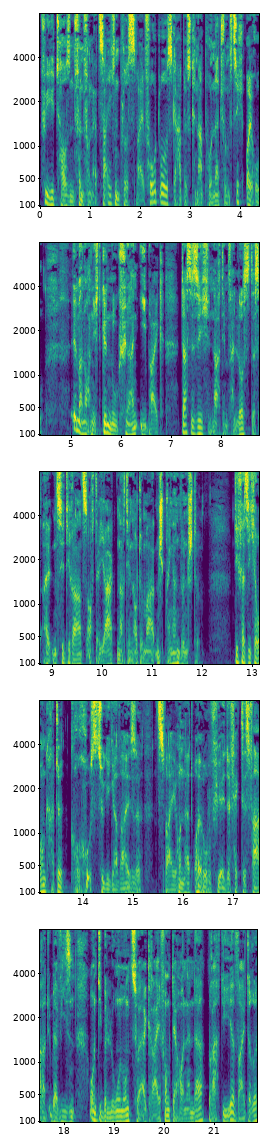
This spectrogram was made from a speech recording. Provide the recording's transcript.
Für die 1500 Zeichen plus zwei Fotos gab es knapp 150 Euro. Immer noch nicht genug für ein E-Bike, das sie sich nach dem Verlust des alten Cityrads auf der Jagd nach den Automatensprengern wünschte. Die Versicherung hatte großzügigerweise 200 Euro für ihr defektes Fahrrad überwiesen und die Belohnung zur Ergreifung der Holländer brachte ihr weitere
